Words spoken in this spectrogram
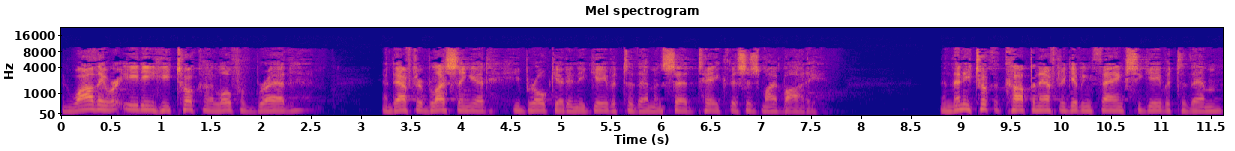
And while they were eating, he took a loaf of bread, and after blessing it, he broke it and he gave it to them and said, Take, this is my body. And then he took a cup, and after giving thanks, he gave it to them,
